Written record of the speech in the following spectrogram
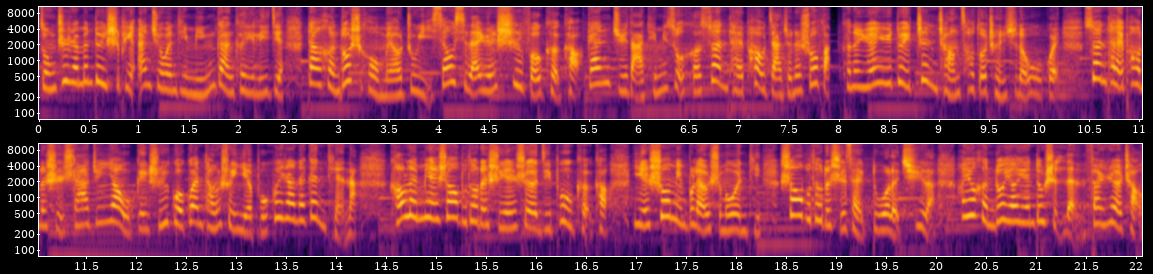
总之，人们对食品安全问题敏感可以理解，但很多时候我们要注意消息来源是否可靠。柑橘打甜蜜素和蒜苔泡甲醛的说法，可能源于对。正常操作程序的误会，蒜苔泡的是杀菌药物，给水果灌糖水也不会让它更甜呐。烤冷面烧不透的实验设计不可靠，也说明不了什么问题。烧不透的食材多了去了，还有很多谣言都是冷饭热炒。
